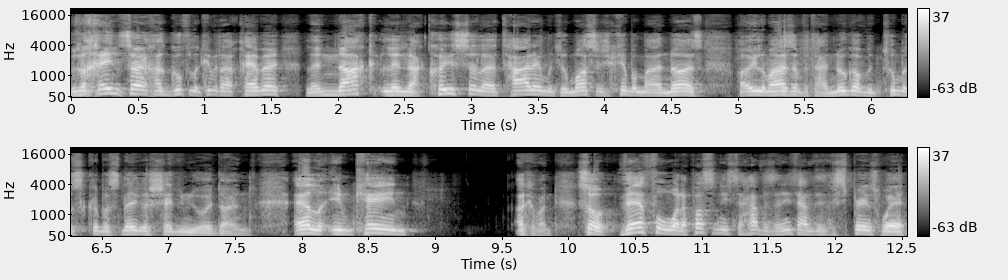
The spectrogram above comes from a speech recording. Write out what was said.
ולכן צריך הגוף להקיף את החבר, לנקויסה ותומסה ותומס שדים יורדן. אלא אם כן Okay, so therefore, what a person needs to have is they need to have this experience where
